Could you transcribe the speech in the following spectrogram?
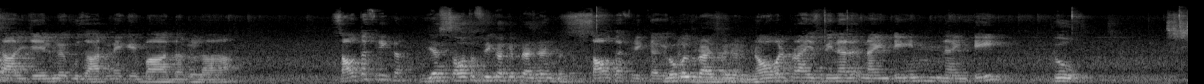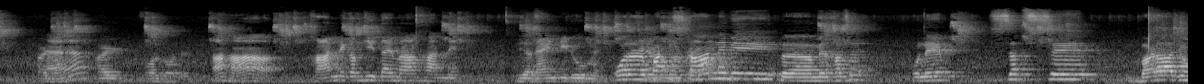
साल जेल में गुजारने के बाद अगला South Africa yes South Africa के प्रेसिडेंट बने साउथ अफ्रीका के Nobel Prize winner. Nobel prize winner 1992 हाँ? हाँ हाँ खान ने कब जीता इमरान खान ने Yes. टू में और पाकिस्तान ने भी मेरे ख्याल से उन्हें सबसे बड़ा जो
